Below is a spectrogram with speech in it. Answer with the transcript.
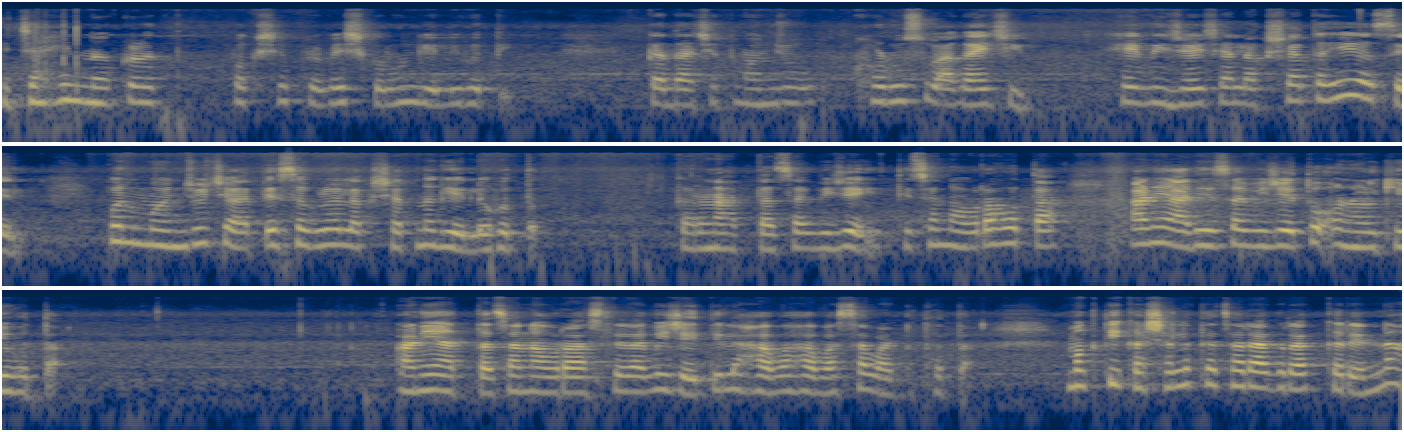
तिच्याही नकळत पक्षप्रवेश करून गेली होती. कदाचित मंजू खडूस वागायची हे विजयच्या लक्षातही असेल पण मंजूच्या ते सगळं लक्षातनं गेलं होतं. कारण आत्ताचा विजय तिचा नवरा होता आणि आधीचा विजय तो अनोळखी होता. आणि आत्ताचा नवरा असलेला विजय तिला हवा हवासा वाटत होता. मग ती कशाला त्याचा राग राग करेन ना?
